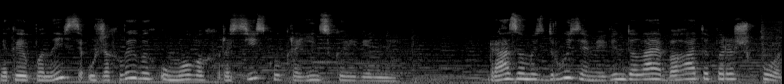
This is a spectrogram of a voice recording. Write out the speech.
який опинився у жахливих умовах російсько-української війни. Разом із друзями він долає багато перешкод,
